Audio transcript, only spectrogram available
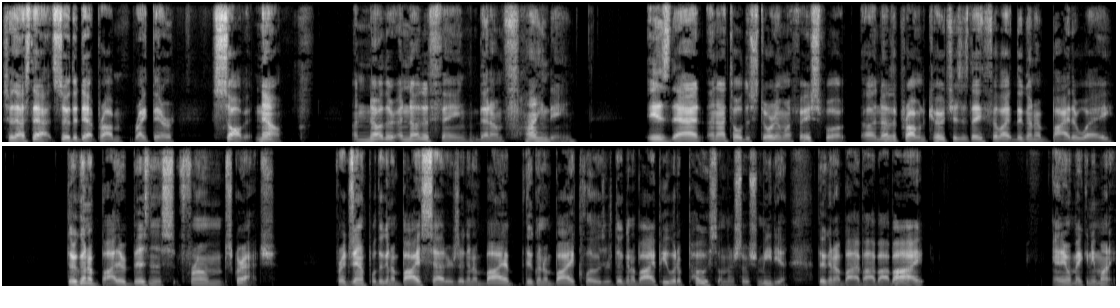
So that's that. So the debt problem right there, solve it. Now, another another thing that I'm finding is that, and I told this story on my Facebook. Another problem with coaches is they feel like they're gonna buy their way they're going to buy their business from scratch. For example, they're going to buy setters, they're going to buy they're going to buy closers, they're going to buy people to post on their social media. They're going to buy buy buy buy and they don't make any money.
